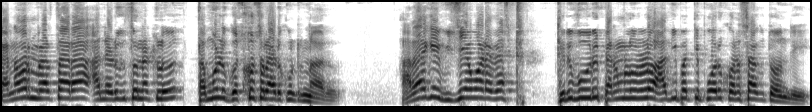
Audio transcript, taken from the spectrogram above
గన్నవరం వెళ్తారా అని అడుగుతున్నట్లు తమ్ముళ్ళు గుసగుసలాడుకుంటున్నారు. అలాగే విజయవాడ వెస్ట్ తిరువూరు పెనమలూరులో ఆధిపత్య పోరు కొనసాగుతోంది.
